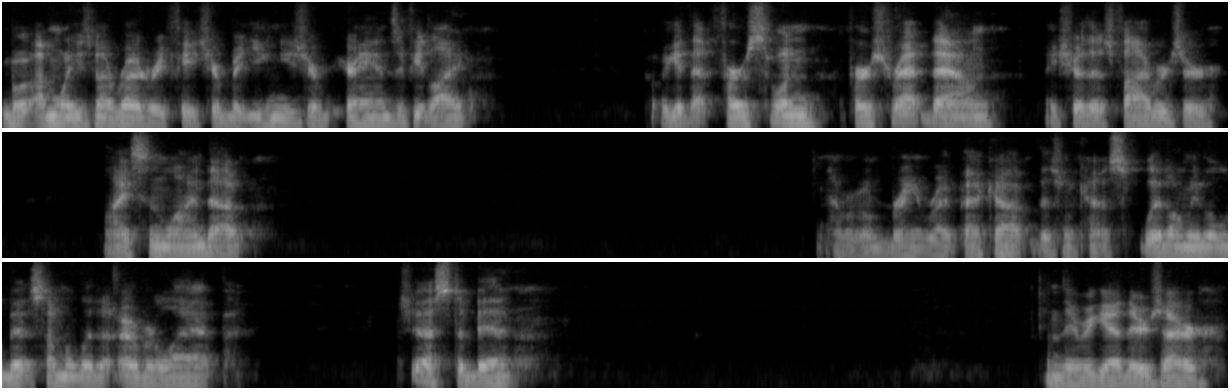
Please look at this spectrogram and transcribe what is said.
well, I'm going to use my rotary feature, but you can use your, your hands if you'd like. But we get that first one, first wrap down, make sure those fibers are nice and lined up. Now we're going to bring it right back up. This one kind of split on me a little bit, so I'm going to let it overlap just a bit. And there we go. There's our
